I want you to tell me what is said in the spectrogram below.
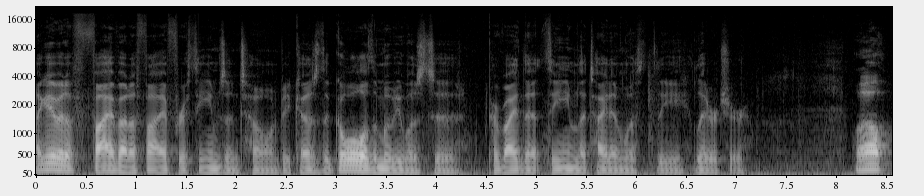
I gave it a five out of five for themes and tone because the goal of the movie was to provide that theme that tied in with the literature. Well,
